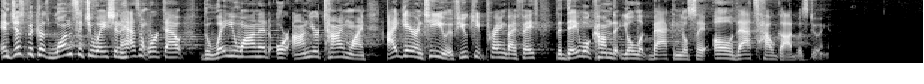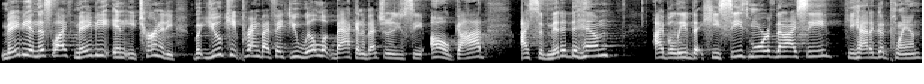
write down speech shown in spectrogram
And just because one situation hasn't worked out the way you wanted or on your timeline, I guarantee you, if you keep praying by faith, the day will come that you'll look back and you'll say, oh, that's how God was doing it. Maybe in this life, maybe in eternity, but you keep praying by faith, you will look back and eventually you'll see, oh, God, I submitted to Him. I believe that He sees more than I see. He had a good plan.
